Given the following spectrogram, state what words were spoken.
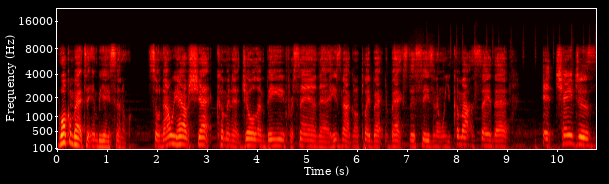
Welcome back to NBA Cinema. So now we have Shaq coming at Joel Embiid for saying that he's not going to play back to backs this season. And when you come out and say that, it changes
